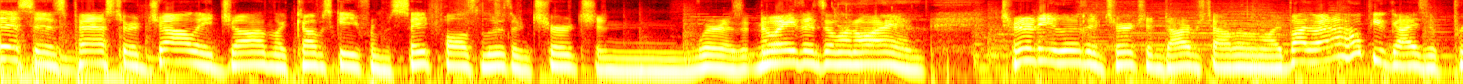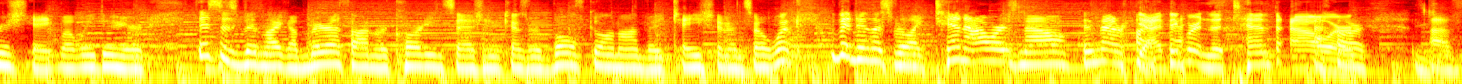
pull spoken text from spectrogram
This is Pastor Jolly John Lekumsky from St. Paul's Lutheran Church in, where is it? New Athens, Illinois, and Trinity Lutheran Church in Darmstadt, Illinois. By the way, I hope you guys appreciate what we do here. This has been like a marathon recording session because we're both going on vacation. And so what we've been doing this for like 10 hours now. Isn't that right? Yeah, I think we're in the 10th hour. of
